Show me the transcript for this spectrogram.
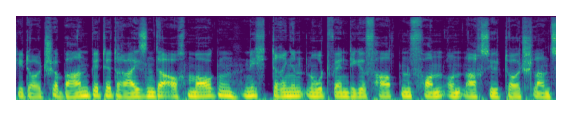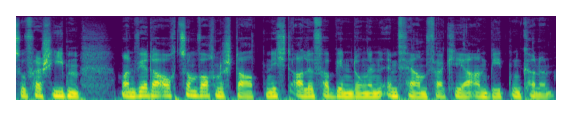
Die Deutsche Bahn bittet Reisende auch morgen nicht dringend notwendige Fahrten von und nach Süddeutschland zu verschieben. Man werde auch zum Wochenstart nicht alle Verbindungen im Fernverkehr anbieten können.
